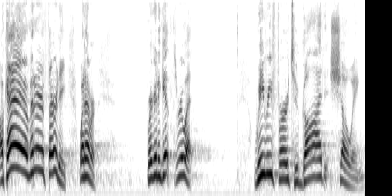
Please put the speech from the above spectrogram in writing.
Okay, a minute or 30, whatever. We're going to get through it. We refer to God showing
